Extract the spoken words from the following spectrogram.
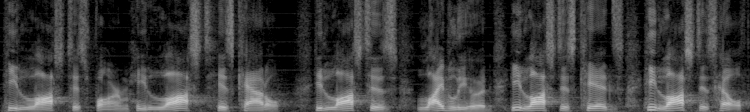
He lost his farm. He lost his cattle. He lost his livelihood. He lost his kids. He lost his health.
